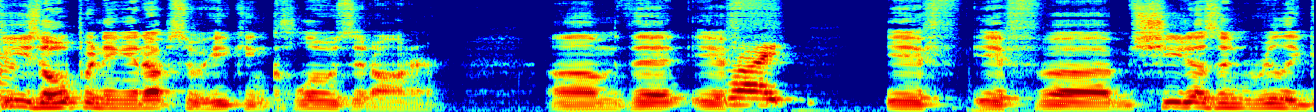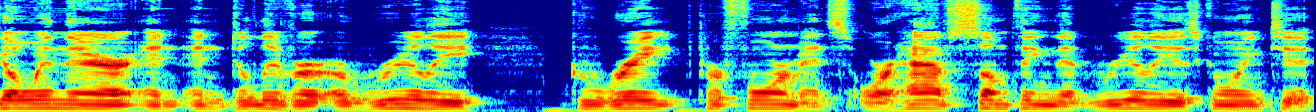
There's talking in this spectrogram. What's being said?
he's opening it up so he can close it on her. Um, that if Right. if if um, she doesn't really go in there and and deliver a really great performance or have something that really is going to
